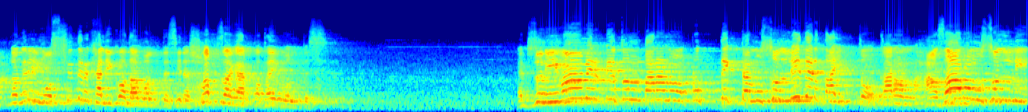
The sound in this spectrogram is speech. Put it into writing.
আপনাদের এই মসজিদের খালি কথা বলতেছি না, সব জায়গার কথাই বলতেছি। একজন ইমামের বেতন বাড়ানো প্রত্যেকটা মুসল্লিদের দায়িত্ব, কারণ হাজারো মুসল্লি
